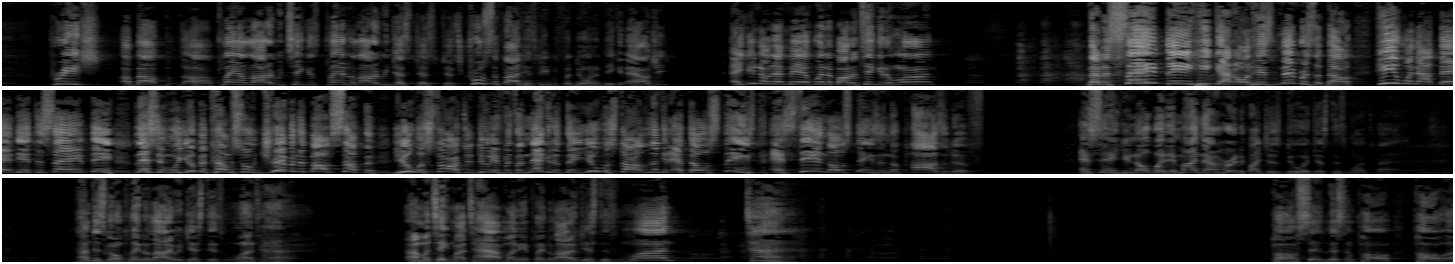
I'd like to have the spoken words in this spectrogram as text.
preached about uh, playing lottery tickets, playing the lottery, just, just, just crucified his people for doing a deacon Algie. And you know that man went and bought a ticket and won? Now, the same thing he got on his members about, he went out there and did the same thing. Listen, when you become so driven about something, you will start to do, if it's a negative thing, you will start looking at those things and seeing those things in the positive and saying, you know what, it might not hurt if I just do it just this one time. I'm just going to play the lottery just this one time. I'm going to take my tithe money and play the lottery just this one time. Paul said, listen, Paul, Paul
